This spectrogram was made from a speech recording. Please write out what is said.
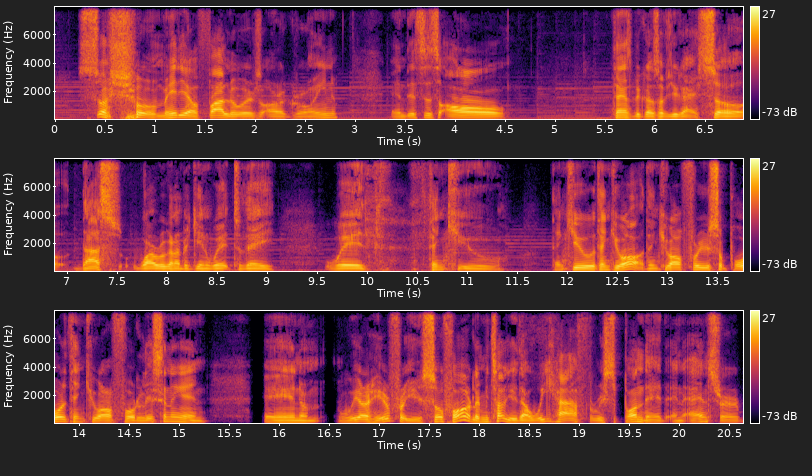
social media followers are growing, and this is all thanks because of you guys. So that's what we're gonna begin with today. With thank you, thank you, thank you all, thank you all for your support. Thank you all for listening, and and um, we are here for you. So far, let me tell you that we have responded and answered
